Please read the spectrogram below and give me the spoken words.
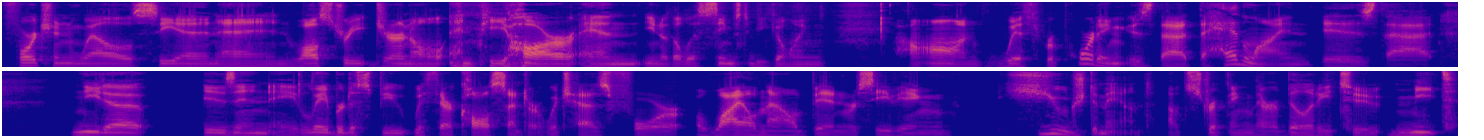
Fortune Wells, CNN, Wall Street Journal, NPR, and you know the list seems to be going uh, on with reporting is that the headline is that NEDA is in a labor dispute with their call center, which has for a while now been receiving huge demand, outstripping their ability to meet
